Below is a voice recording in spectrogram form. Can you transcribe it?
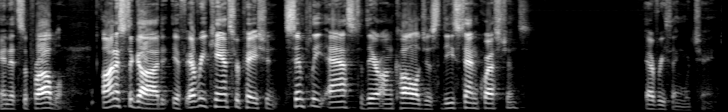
And it's a problem. Honest to God, if every cancer patient simply asked their oncologist these 10 questions, everything would change.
